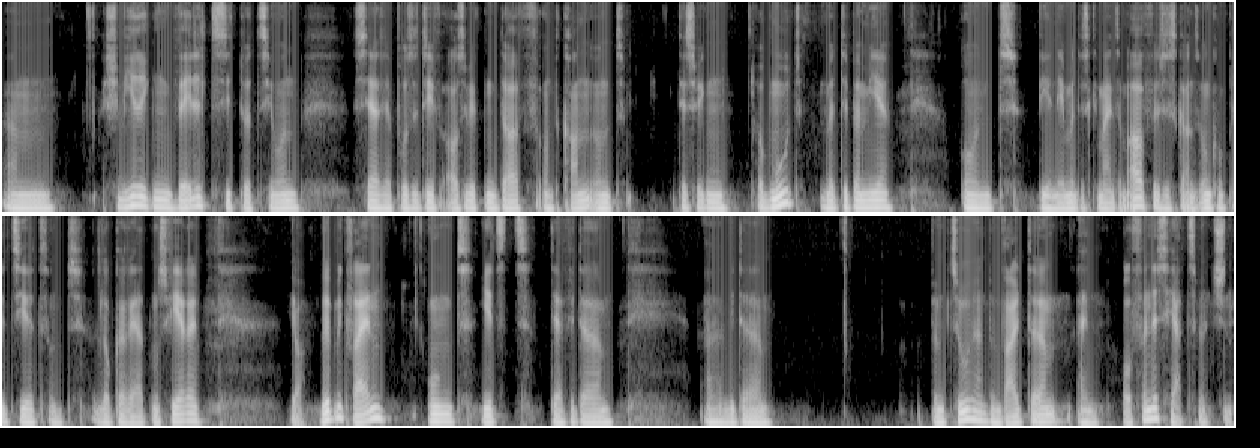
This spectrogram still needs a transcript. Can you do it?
ähm, schwierigen Weltsituation sehr, sehr positiv auswirken darf und kann. Und deswegen hab Mut, melde bei mir und wir nehmen das gemeinsam auf. Es ist ganz unkompliziert und lockere Atmosphäre. Ja, würde mich freuen, und jetzt darf ich da äh, wieder beim Zuhören, beim Walter, ein offenes Herz wünschen.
